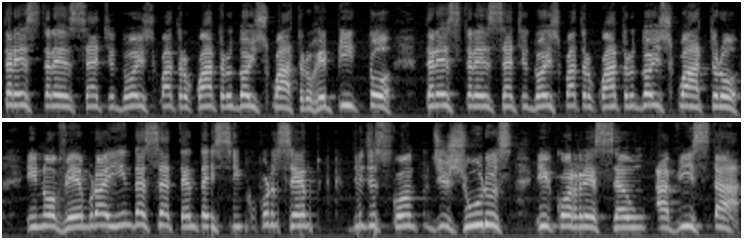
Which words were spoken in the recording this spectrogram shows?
33724424. Repito, 33724424. Em novembro ainda 75% de desconto de juros e correção à vista.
